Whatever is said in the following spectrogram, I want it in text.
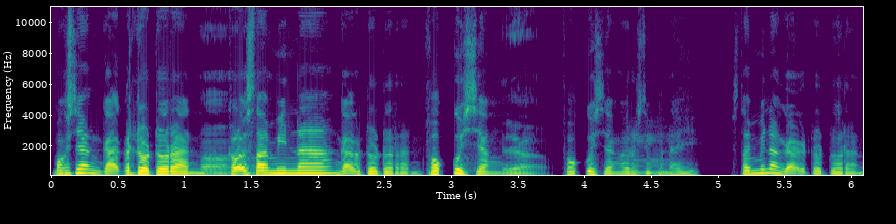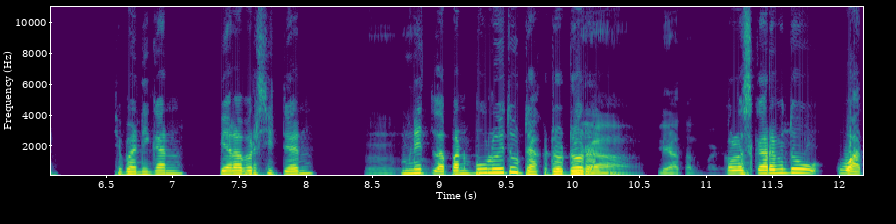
maksudnya nggak kedodoran Ah, kalau ah. stamina nggak kedodoran fokus yang Ya. fokus yang harus Hmm. dibenahi stamina nggak kedodoran dibandingkan Piala Presiden Hmm. menit 80 itu udah kedodoran Ya, kelihatan banget. kalau sekarang itu kuat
